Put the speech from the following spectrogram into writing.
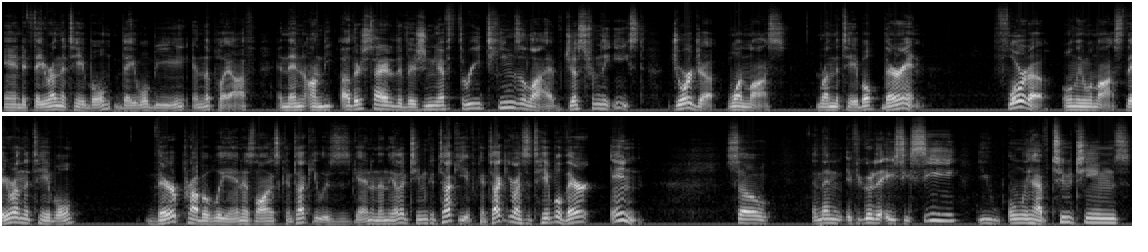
And if they run the table, they will be in the playoff. And then on the other side of the division, you have three teams alive just from the East. Georgia, one loss. Run the table, they're in. Florida, only one loss. They run the table, they're probably in as long as Kentucky loses again. And then the other team, Kentucky. If Kentucky runs the table, they're in. So, and then if you go to the ACC, you only have two teams.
